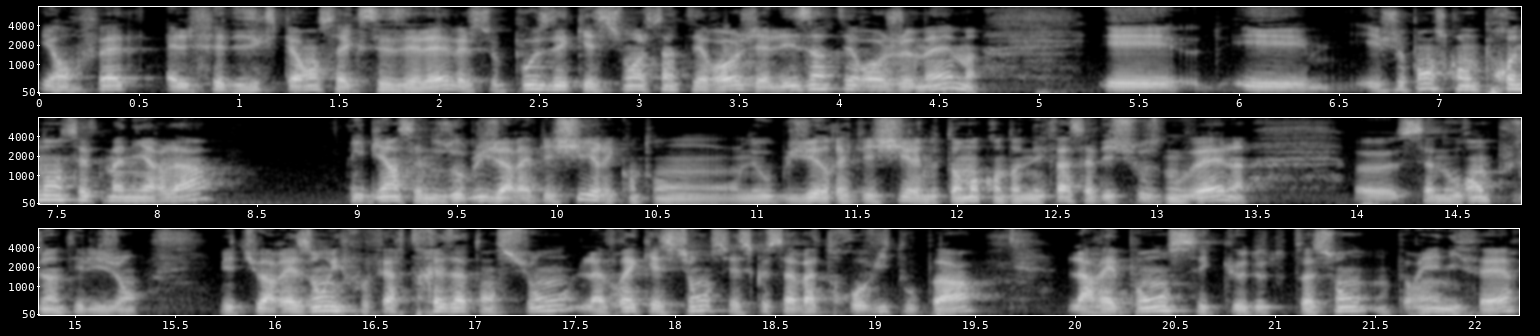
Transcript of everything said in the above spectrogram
Et en fait, elle fait des expériences avec ses élèves, elle se pose des questions, elle s'interroge, elle les interroge eux-mêmes. Et, et, et je pense qu'en prenant cette manière-là, eh bien, ça nous oblige à réfléchir. Et quand on, est obligé de réfléchir, et notamment quand on est face à des choses nouvelles, ça nous rend plus intelligents. Mais tu as raison, il faut faire très attention. La vraie question, c'est est-ce que ça va trop vite ou pas? La réponse, c'est que de toute façon, on peut rien y faire.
